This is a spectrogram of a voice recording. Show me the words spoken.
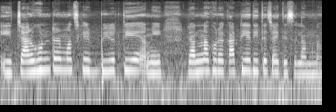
এই চার ঘণ্টার মাঝকে বিরতি আমি রান্নাঘরে কাটিয়ে দিতে চাইতেছিলাম না।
